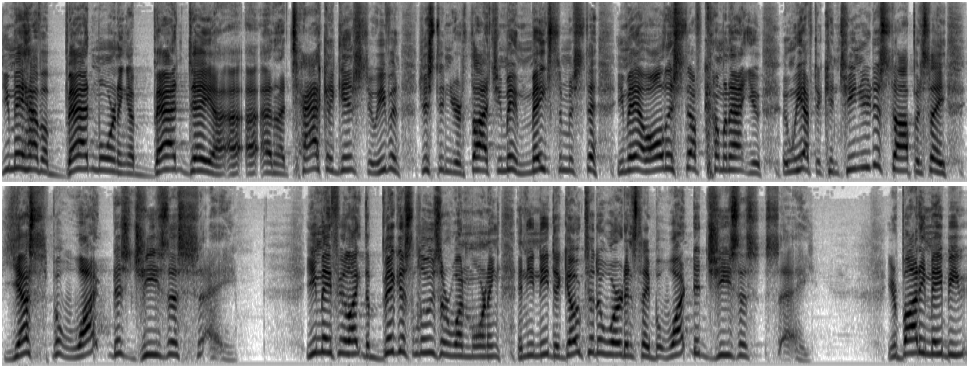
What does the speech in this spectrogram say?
You may have a bad morning, a bad day, a, a, an attack against you, even just in your thoughts. You may have made some mistakes. You may have all this stuff coming at you. And we have to continue to stop and say, Yes, but what does Jesus say? You may feel like the biggest loser one morning and you need to go to the Word and say, But what did Jesus say? Your body may be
